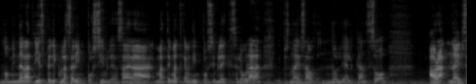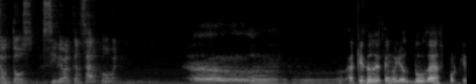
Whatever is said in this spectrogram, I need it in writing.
nominar a 10 películas era imposible, o sea, era matemáticamente imposible que se lograra, y pues Knives Out no le alcanzó. Ahora, Knives Out 2 sí le va a alcanzar, ¿cómo ven? Uh, aquí es donde tengo yo dudas, porque,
